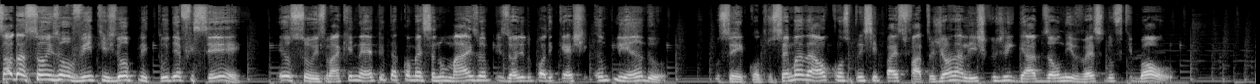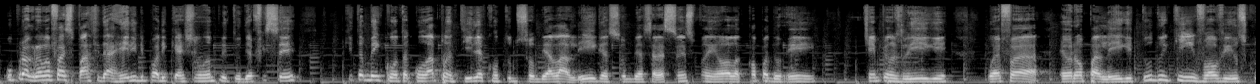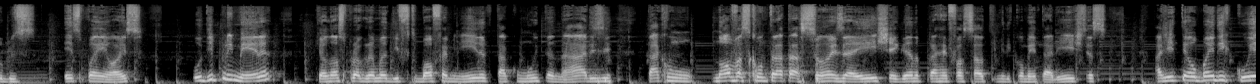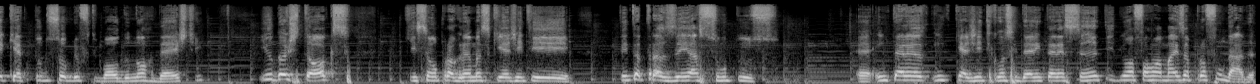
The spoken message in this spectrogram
Saudações ouvintes do Amplitude FC. Eu sou o Smack Neto e está começando mais um episódio do podcast Ampliando, o seu encontro semanal com os principais fatos jornalísticos ligados ao universo do futebol. O programa faz parte da rede de podcast do Amplitude FC, que também conta com La Plantilha, com tudo sobre a La Liga, sobre a seleção espanhola, Copa do Rei, Champions League, UEFA Europa League, tudo em que envolve os clubes espanhóis. O de primeira, que é o nosso programa de futebol feminino, que está com muita análise, está com novas contratações aí, chegando para reforçar o time de comentaristas. A gente tem o Banho de Cuia, que é tudo sobre o futebol do Nordeste, e o Dois Toques, que são programas que a gente tenta trazer assuntos é, que a gente considera interessante de uma forma mais aprofundada.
